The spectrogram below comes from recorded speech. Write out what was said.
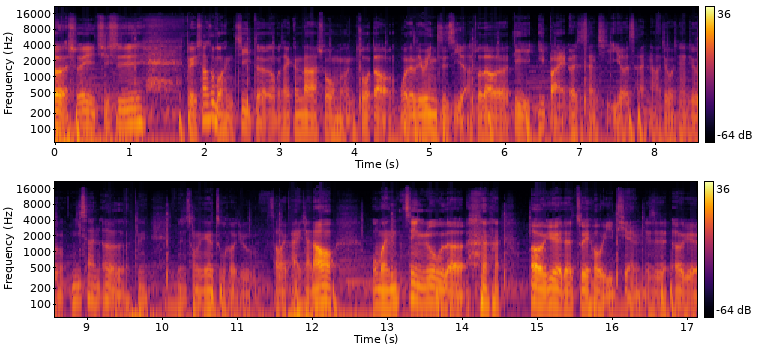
呃，所以其实对上次我很记得，我才跟大家说我们做到我的留影日记啊，做到了第一百二十三期一二三，然后结果现在就一三二了，对，就是从这个组合就稍微拍一下，然后我们进入了 二月的最后一天，就是二月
